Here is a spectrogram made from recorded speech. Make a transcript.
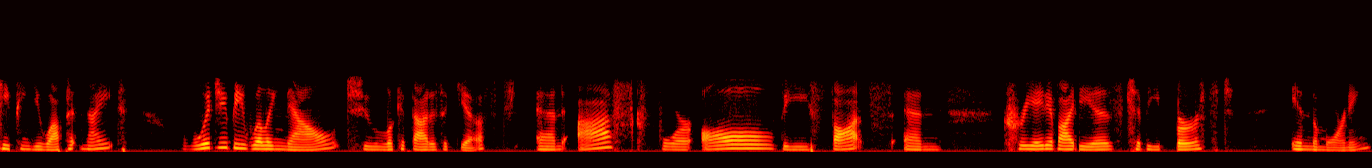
keeping you up at night, would you be willing now to look at that as a gift and ask for all the thoughts and creative ideas to be birthed in the morning?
